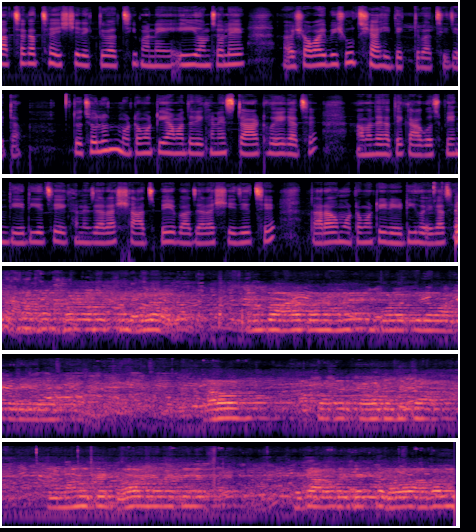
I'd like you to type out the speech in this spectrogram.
বাচ্চা কাচ্চা এসছে দেখতে পাচ্ছি মানে এই অঞ্চলে সবাই বেশ উৎসাহী দেখতে পাচ্ছি যেটা। তো চলুন মোটামুটি আমাদের এখানে স্টার্ট হয়ে গেছে। আমাদের হাতে কাগজ পেন দিয়ে দিয়েছে। এখানে যারা সাজবে বা যারা সেজেছে, তারাও মোটামুটি রেডি হয়ে গেছে। মানুষের নেমেছে এটা আমাদের দেখতে ভালো। আগামী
